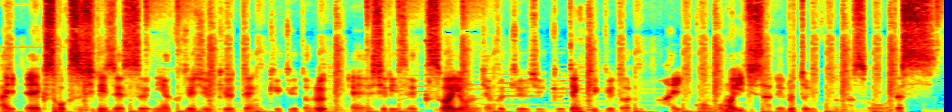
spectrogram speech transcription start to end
はい。Xbox シリーズ S299.99 ドル、えー、シリーズ X は499.99ドル。はい。今後も維持されるということだそうです。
